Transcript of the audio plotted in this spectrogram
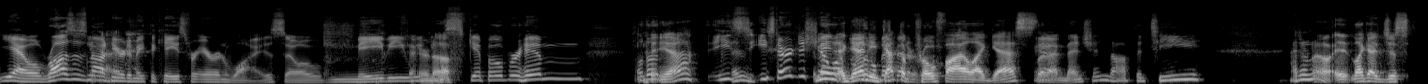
Yeah, well, Roz is not Yeah. here to make the case for Aaron Wise, so maybe we Fair can skip over him. Although yeah. he's he started to I show mean, up a again, he got the profile, I guess, that Yeah. I mentioned off the tee. I don't know. It like I just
